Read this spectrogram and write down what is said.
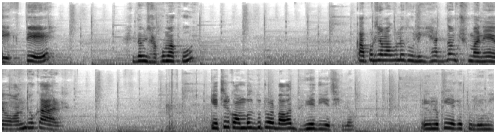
দেখতে, একদম ঝাকুমাকু। কাপড় জামাগুলো তুলি, একদম মানে অন্ধকার। কেচের কম্বল দুটো ওর বাবা ধুয়ে দিয়েছিল। এগুলোকেই আগে তুলে নি।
